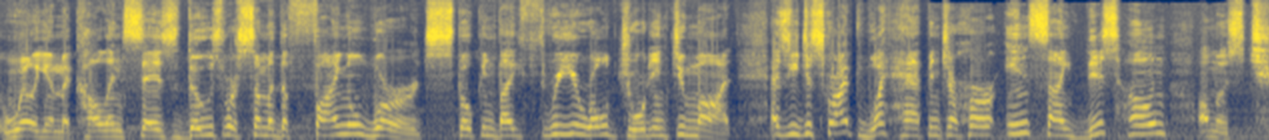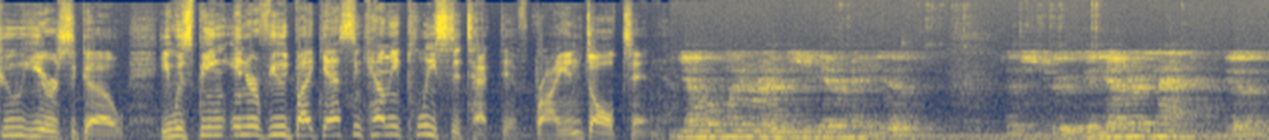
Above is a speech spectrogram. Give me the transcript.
William McCullen says those were some of the final words spoken by three-year-old Jordan Dumont as he described what happened to her inside this home almost two years ago. He was being interviewed by Gaston County Police Detective Brian Dalton. Yeah, we're playing around. She hit her head. Yeah, that's true. He got her neck. Yeah.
